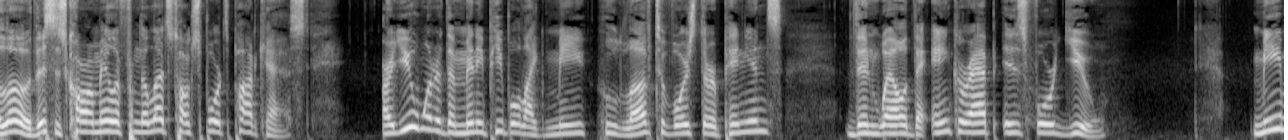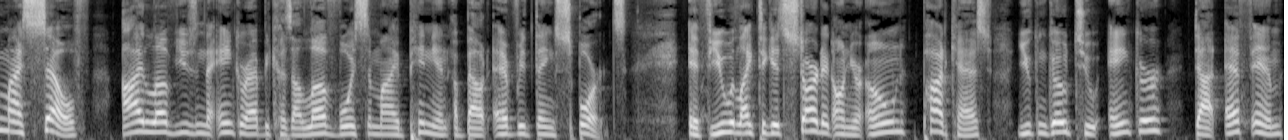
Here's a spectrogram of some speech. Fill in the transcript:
Hello, this is Carl Miller from the Let's Talk Sports podcast. Are you one of the many people like me who love to voice their opinions? Then, well, the Anchor app is for you. Me, myself, I love using the Anchor app because I love voicing my opinion about everything sports. If you would like to get started on your own podcast, you can go to anchor.fm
